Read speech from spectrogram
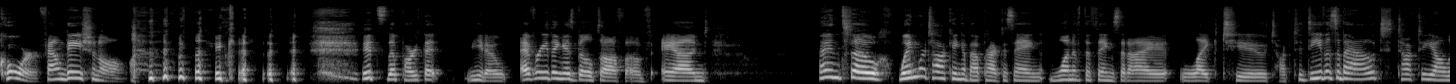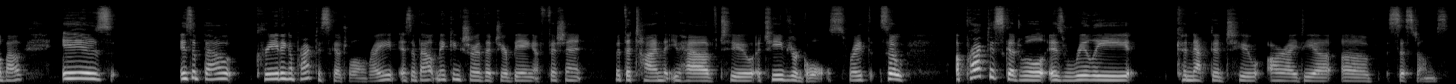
core, foundational. like, it's the part that, you know, everything is built off of. And and so, when we're talking about practicing, one of the things that I like to talk to divas about, talk to y'all about, is is about creating a practice schedule, right? Is about making sure that you're being efficient with the time that you have to achieve your goals, right? So, a practice schedule is really connected to our idea of systems.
